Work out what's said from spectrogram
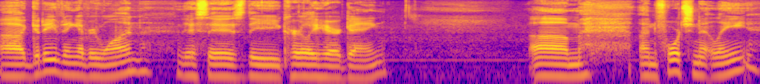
Uh, good evening, everyone. This is the Curly Hair Gang. Um, unfortunately,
